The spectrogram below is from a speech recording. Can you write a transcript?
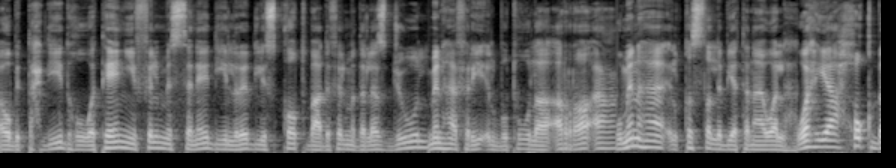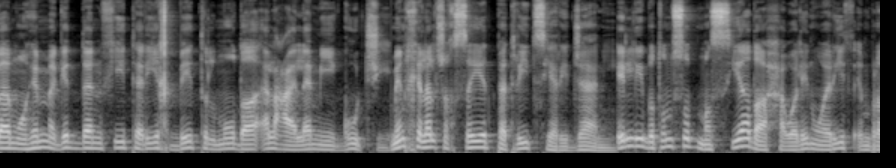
أو بالتحديد هو تاني فيلم السنة دي لريدلي سكوت بعد فيلم The Last Duel منها فريق البطولة الرائع ومنها القصة اللي بيتناولها وهي حقبة مهمة جدا في تاريخ بيت الموضة العالمي جوتشي من خلال شخصية باتريتسيا ريجاني اللي بتنصب مصيدة حوالين وريث إمبراطورية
